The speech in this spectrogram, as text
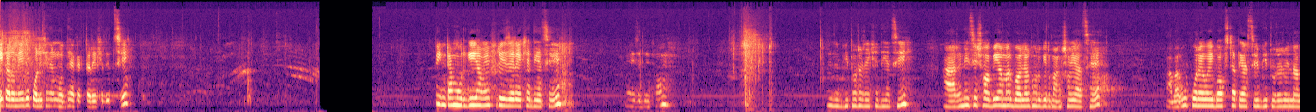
এই কারণে এই যে পলিথিনের মধ্যে এক একটা রেখে দিচ্ছি। তিনটা মুরগি আমি ফ্রিজে রেখে দিয়েছি। এই যে দেখুন। এই যে ভিতরে রেখে দিয়েছি। আর নিচে সবই আমার ব্রয়লার মুরগির মাংসই আছে। আবার উপরে ওই বক্সটাতে আছে, ভিতরের ওই লাল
